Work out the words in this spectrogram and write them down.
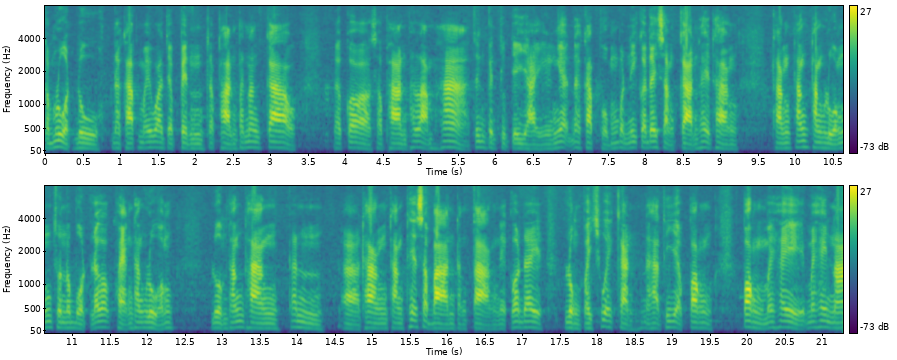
สำรวจดูนะครับ ไม่ว่าจะเป็นสะพานพระนั่งเกล้าแล้วก็สะพานพระรามห้าซึ่งเป็นจุดใหญ่ๆอย่างเงี้ยนะครับ ผมวันนี้ก็ได้สั่งการให้ทาง ทางทั้งทางหลวงชนบท แล้วก็แขวงทางหลวง รวมทั้งทางท่านทางทางเทศบาลต่างๆเนี่ยก็ได้ลงไปช่วยกันนะฮะที่จะป้องป้องไม่ให้ไม่ให้น้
